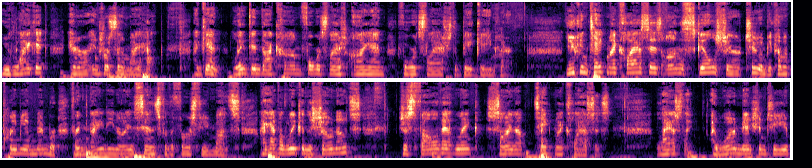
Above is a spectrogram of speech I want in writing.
who like it and are interested in my help. Again, linkedin.com forward slash IN forward slash the big game hunter. You can take my classes on Skillshare too and become a premium member for 99 cents for the first few months. I have a link in the show notes. Just follow that link, sign up, take my classes. Lastly, I want to mention to you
